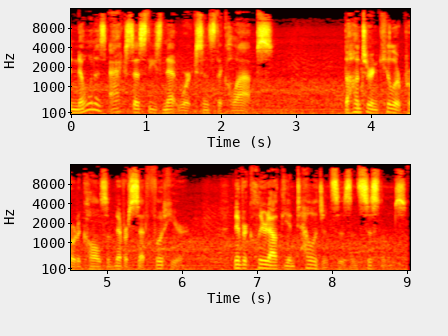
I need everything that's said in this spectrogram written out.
then no one has accessed these networks since the collapse. The hunter and killer protocols have never set foot here, never cleared out the intelligences and systems.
